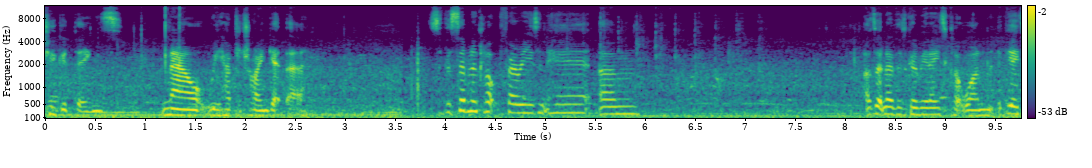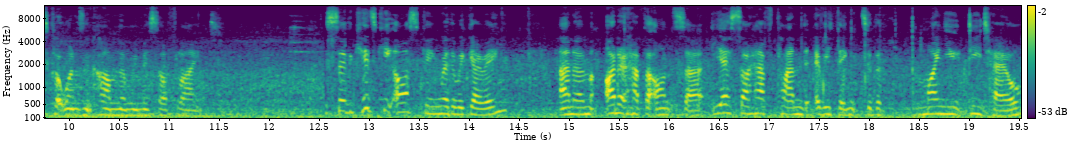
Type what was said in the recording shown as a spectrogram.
two good things. Now we have to try and get there. So the seven o'clock ferry isn't here. Um, I don't know if there's going to be an eight o'clock one. If the eight o'clock one doesn't come, then we miss our flight. So the kids keep asking whether we're going, and um, I don't have the answer. Yes, I have planned everything to the minute detail,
